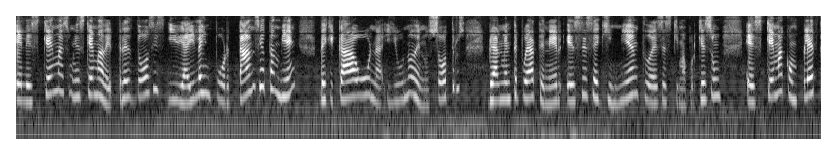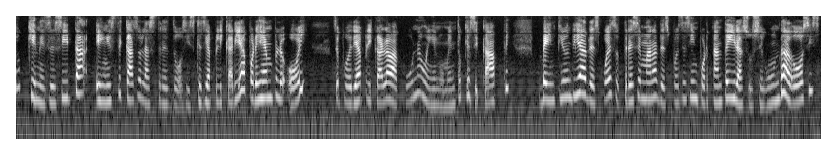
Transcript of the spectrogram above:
el esquema es un esquema de tres dosis y de ahí la importancia también de que cada una y uno de nosotros realmente pueda tener ese seguimiento de ese esquema, porque es un esquema completo que necesita, en este caso, las tres dosis, que se aplicaría, por ejemplo, hoy, se podría aplicar la vacuna o en el momento que se capte. 21 días después o tres semanas después es importante ir a su segunda dosis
